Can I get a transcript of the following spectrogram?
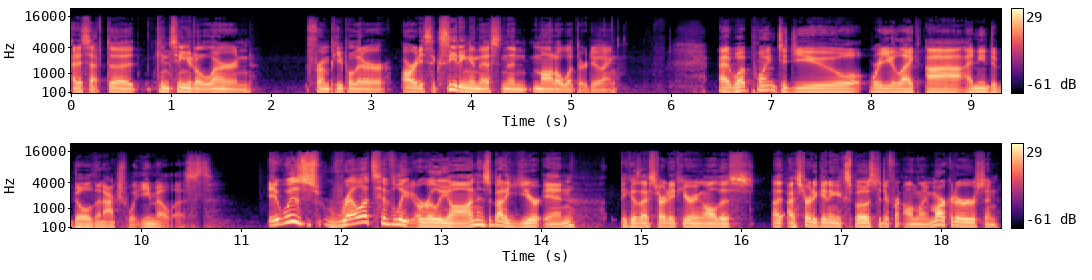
I just have to continue to learn from people that are already succeeding in this and then model what they're doing. At what point did you were you like, uh, I need to build an actual email list? It was relatively early on, it's about a year in, because I started hearing all this. I, I started getting exposed to different online marketers and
